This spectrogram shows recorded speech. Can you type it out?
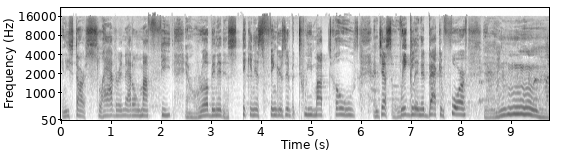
And he starts slathering that on my feet and rubbing it and sticking his fingers in between my toes and just wiggling it back and forth. Mm-hmm.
